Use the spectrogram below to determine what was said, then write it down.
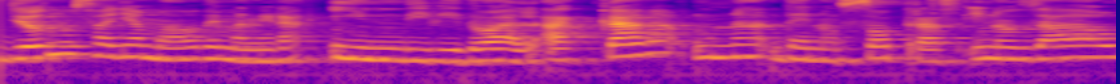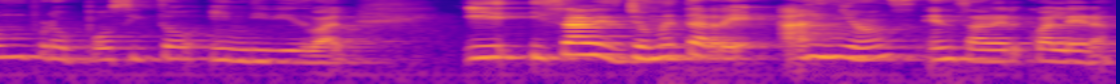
Dios nos ha llamado de manera individual a cada una de nosotras y nos ha dado un propósito individual. Y, sabes, yo me tardé años en saber cuál era.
